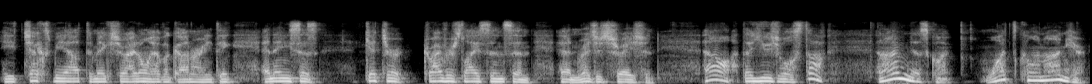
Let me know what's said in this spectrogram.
he checks me out to make sure I don't have a gun or anything. And then he says, get your driver's license and, and registration. Oh, the usual stuff. And I'm just going, what's going on here?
